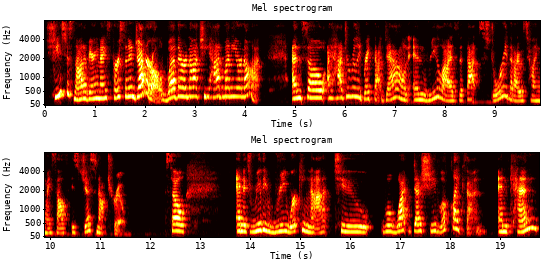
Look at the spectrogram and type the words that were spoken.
she's just not a very nice person in general, whether or not she had money or not. And so I had to really break that down and realize that that story that I was telling myself is just not true. So, and it's really reworking that to, well, what does she look like then? And can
